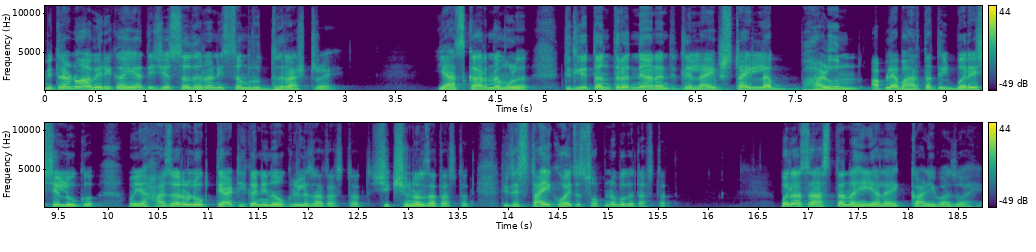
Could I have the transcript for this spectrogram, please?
मित्रांनो अमेरिका हे अतिशय सधन आणि समृद्ध राष्ट्र आहे. याच कारणामुळं तिथले तंत्रज्ञान आणि तिथल्या लाईफस्टाईलला भाळून आपल्या भारतातील बरेचसे लोक म्हणजे हजारो लोक त्या ठिकाणी नोकरीला जात असतात शिक्षणाला जात असतात. तिथे स्थायिक व्हायचं स्वप्न बघत असतात. पण असं असतानाही याला एक काळी बाजू आहे.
